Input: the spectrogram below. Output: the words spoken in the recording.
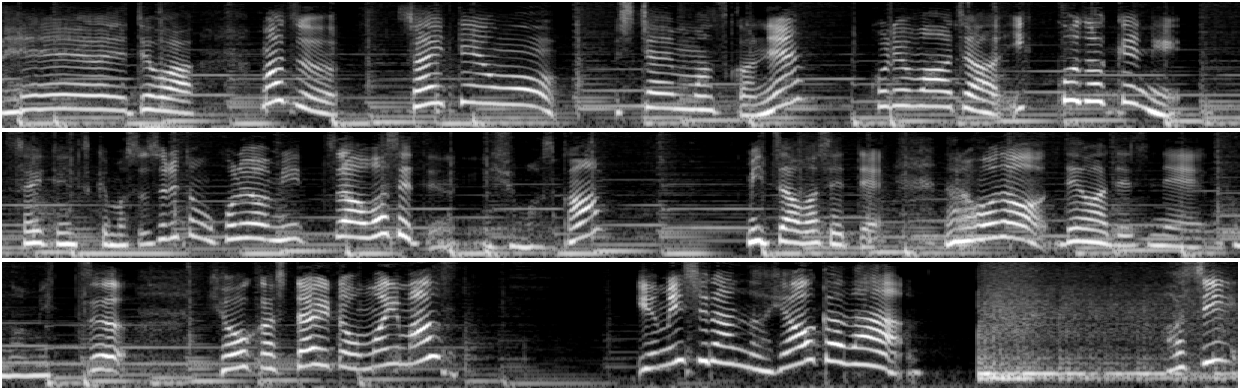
えー、ではまず採点をしちゃいますかね。これはじゃあ1個だけに採点つけます。それともこれは3つ合わせてにしますか？3つ合わせて。なるほど。ではですねこの3つ評価したいと思います。ユミシュランの評価は星3つで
